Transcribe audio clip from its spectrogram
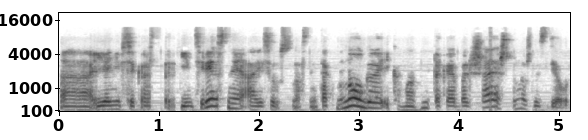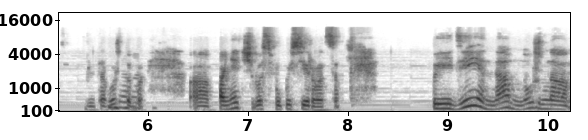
А, и они все кажутся такие интересные, а ресурсов у нас не так много, и команда не такая большая, что нужно сделать для того, да. чтобы а, понять, чего сфокусироваться? По идее, нам нужно,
